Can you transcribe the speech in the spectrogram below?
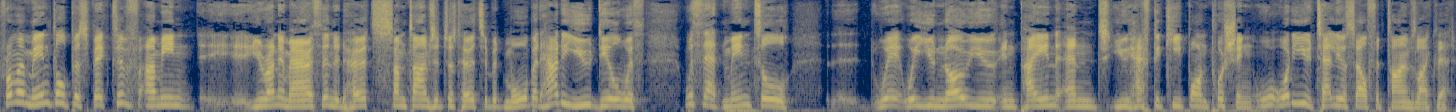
From a mental perspective, I mean, you run a marathon, it hurts. Sometimes it just hurts a bit more. But how do you deal with with that mental? Where where you know you in pain and you have to keep on pushing. What do you tell yourself at times like that?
